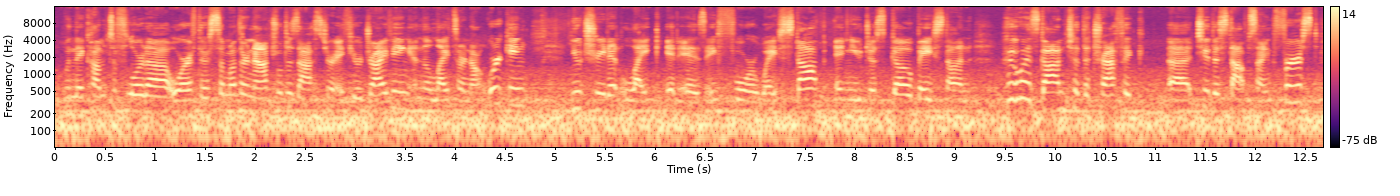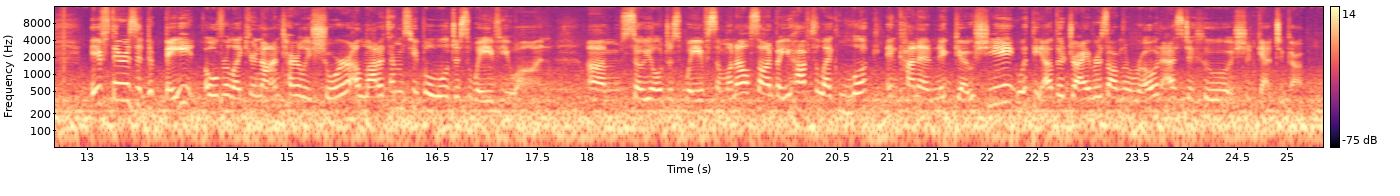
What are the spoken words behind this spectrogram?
when they come to Florida or if there's some other natural disaster, if you're driving and the lights are not working, you treat it like it is a four-way stop and you just go based on who has gotten to the traffic uh, to the stop sign first. If there is a debate over like you're not entirely sure, a lot of times people will just wave you on. Um, so you'll just wave someone else on, but you have to like look and kind of negotiate with the other drivers on the road as to who should get to go.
